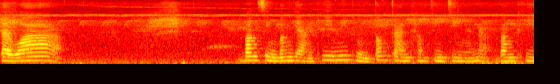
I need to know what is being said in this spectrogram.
แต่ว่า บางสิ่งบางอย่างที่มิถุนต้องการทำจริง ๆ นั้นอะบางที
